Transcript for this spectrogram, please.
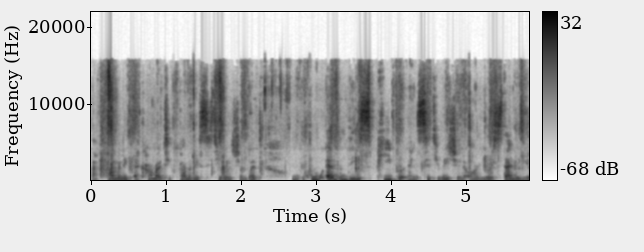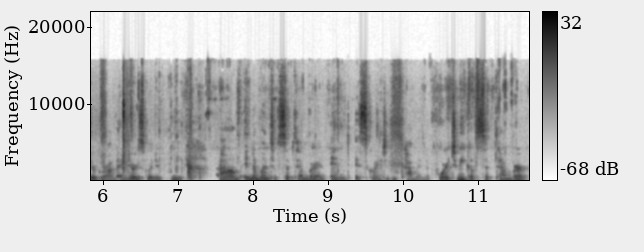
a family a karmatic family situation. But whoever these people and situation are you're standing your ground and there's going to be um, in the month of September and end is going to be coming. Fourth week of September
